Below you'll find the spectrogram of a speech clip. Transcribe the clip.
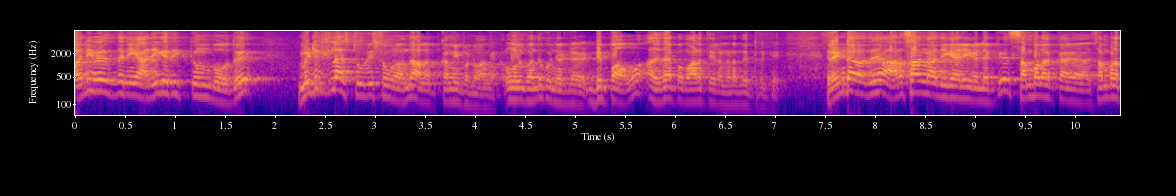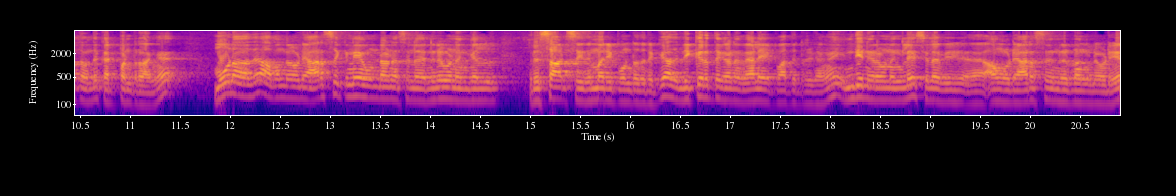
வரி விகிதத்தை நீங்கள் அதிகரிக்கும் போது மிடில் கிளாஸ் டூரிஸ்ட் உங்களை வந்து அளவு கம்மி பண்ணுவாங்க. உங்களுக்கு வந்து கொஞ்சம் டிப்பாகவும் அதுதான் இப்போ மாலத்தீவில் நடந்துட்டு இருக்கு ரெண்டாவது அரசாங்க அதிகாரிகளுக்கு சம்பள க சம்பளத்தை வந்து கட் பண்ணுறாங்க மூணாவது அவங்களுடைய அரசுக்குனே உண்டான சில நிறுவனங்கள் ரிசார்ட்ஸ் இது மாதிரி போன்றது இருக்கு. அது விற்கிறதுக்கான வேலையை பார்த்துட்டு இருக்காங்க இந்திய நிறுவனங்களே சில அவங்களுடைய அரசு நிறுவனங்களுடைய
